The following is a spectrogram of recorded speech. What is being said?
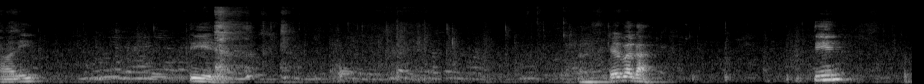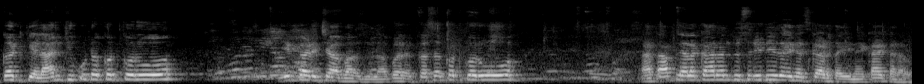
आणि तीन. हे बघा. तीन कट केला. आणखी कुठं कट करू? इकडच्या बाजूला. बरं कसं कट करू? आता आपल्याला कारण दुसरी डिझाईनच काढता येईल काय करावं?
